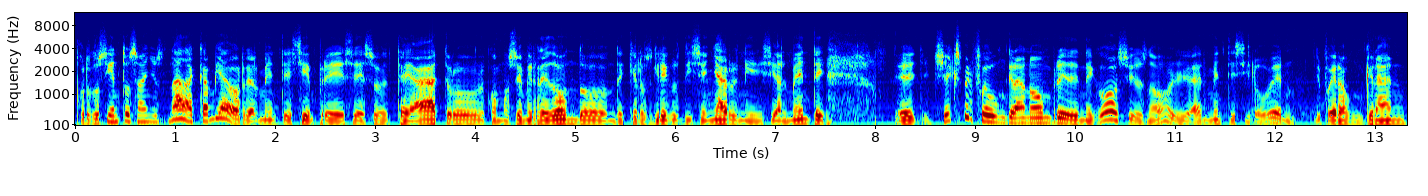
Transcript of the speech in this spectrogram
Por 200 años nada ha cambiado realmente, siempre es eso, el teatro como semirredondo, donde que los griegos diseñaron inicialmente. Eh, Shakespeare fue un gran hombre de negocios, ¿no? Realmente si lo ven, fuera un gran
